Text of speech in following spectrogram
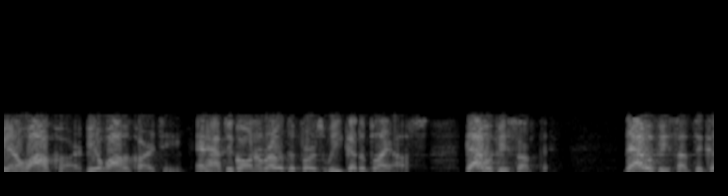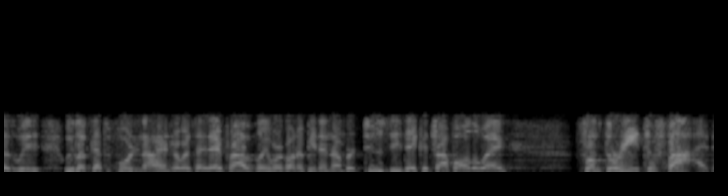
be in a wild card, be the wild card team, and have to go on the road the first week of the playoffs. That would be something. That would be something because we we looked at the 49ers and say they probably were going to be the number two seed. They could drop all the way from three to five.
